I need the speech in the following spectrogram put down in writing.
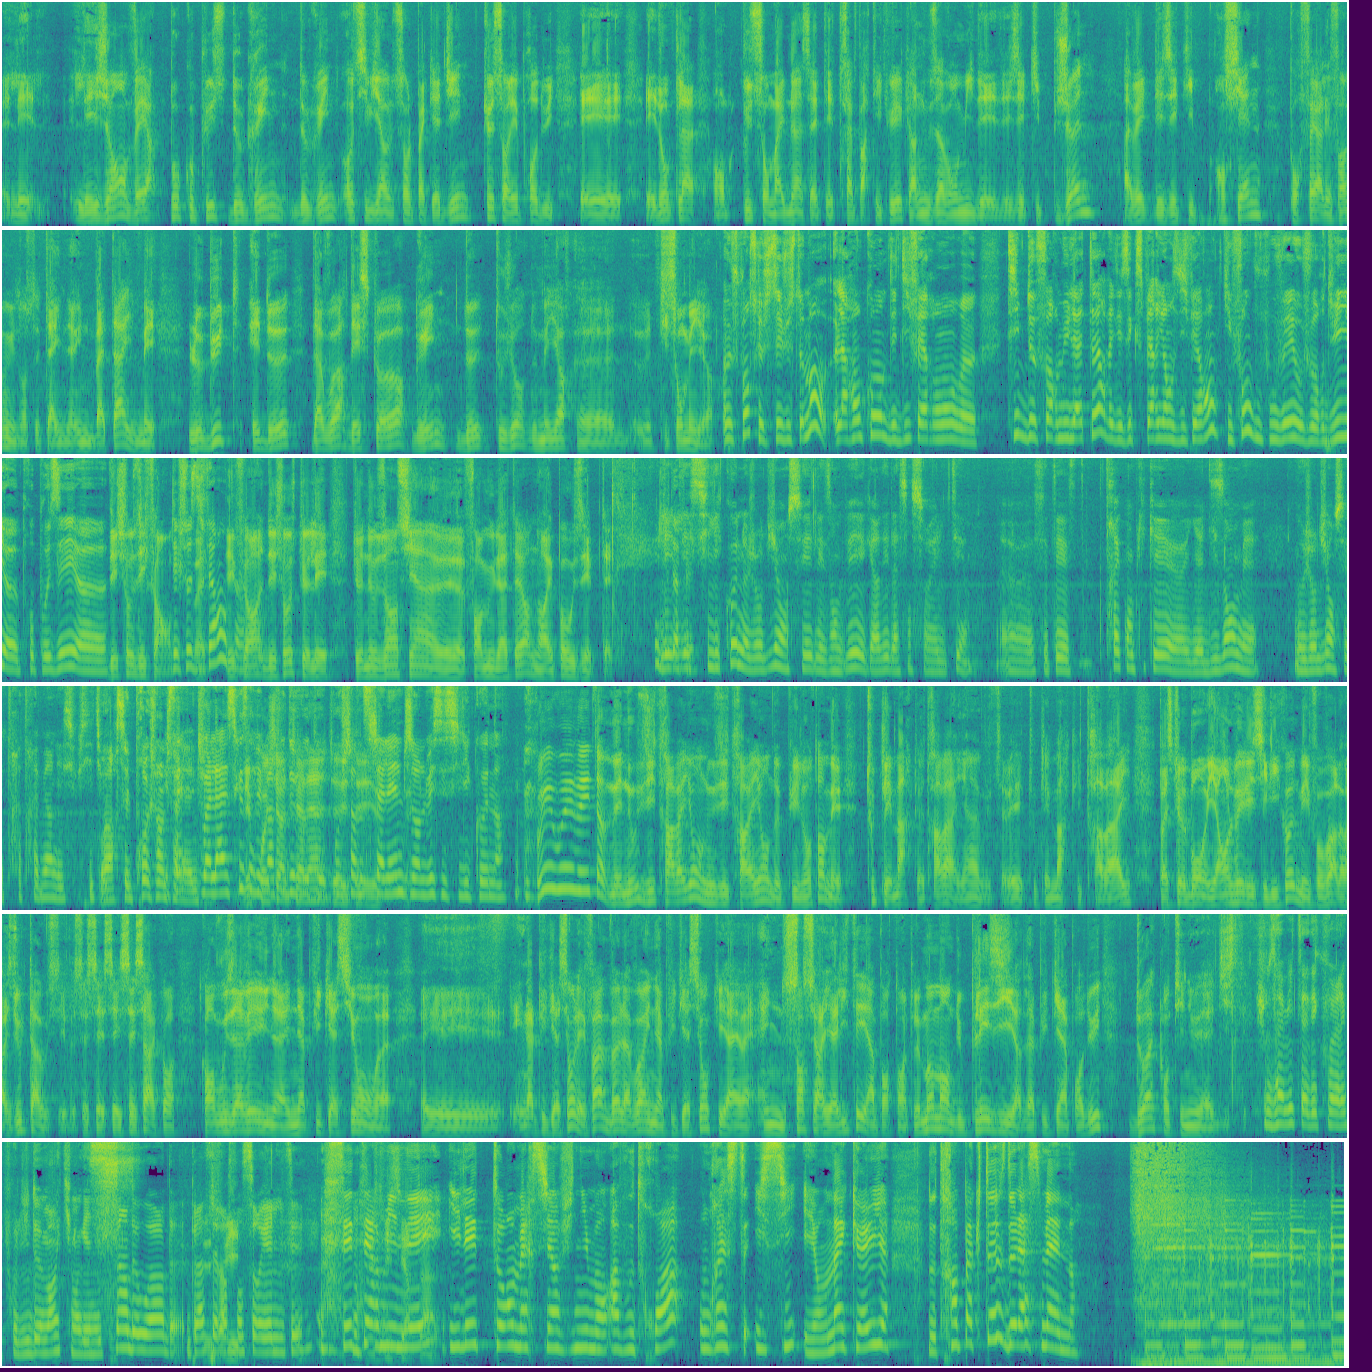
les, les gens vers beaucoup plus de green, de green, aussi bien sur le packaging que sur les produits. Et, donc là, en plus sur MyBlend, ça a été très particulier car nous avons mis des équipes jeunes avec des équipes anciennes pour faire les formules. Donc c'était une, bataille, mais le but est de d'avoir des scores green de toujours de meilleurs, euh, qui sont meilleurs. Euh, je pense que c'est justement la rencontre des différents euh, types de formulateurs avec des expériences différentes qui font que vous pouvez aujourd'hui proposer des choses différentes. Des choses différentes. Hein. Des, choses que les que nos anciens formulateurs n'auraient pas osé peut-être. Les, silicones aujourd'hui, on sait les enlever et garder la sensorialité. Hein. C'était très compliqué il y a 10 ans, mais mais aujourd'hui, on sait très très bien les substituer. Alors, c'est le prochain challenge. Voilà, est-ce que ça fait partie de votre prochain challenge d'enlever ces silicones? Oui, oui, oui. mais nous y travaillons, nous y travaillons depuis longtemps. Mais toutes les marques travaillent. Hein, vous savez, toutes les marques y travaillent. Parce que bon, il y a enlevé les silicones, mais il faut voir le résultat aussi. C'est ça. Quand, quand, vous avez une, une application, euh, et une application, les femmes veulent avoir une application qui a une sensorialité importante. Le moment du plaisir d'appliquer un produit doit continuer à exister. Je vous invite à découvrir les produits demain qui ont gagné plein d'awards grâce à leur réalité. C'est terminé. Il est temps. Merci infiniment à vous trois. On reste ici et on accueille notre impacteuse de la semaine.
